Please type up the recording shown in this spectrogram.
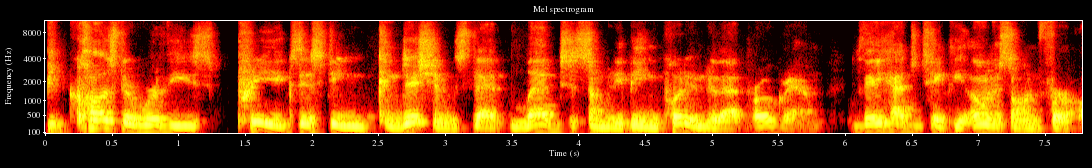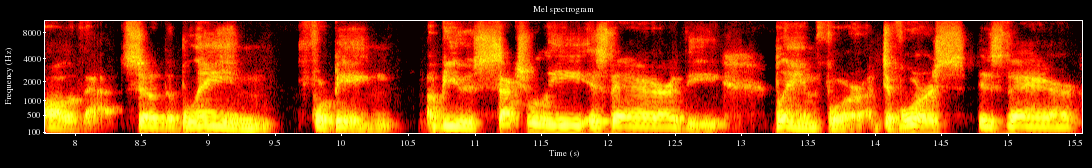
because there were these pre-existing conditions that led to somebody being put into that program they had to take the onus on for all of that. So the blame for being abused sexually is there the blame for divorce is there.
